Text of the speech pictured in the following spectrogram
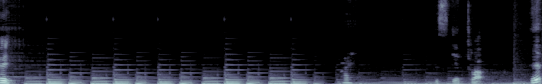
Hey, Hi. It's a trap. eh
